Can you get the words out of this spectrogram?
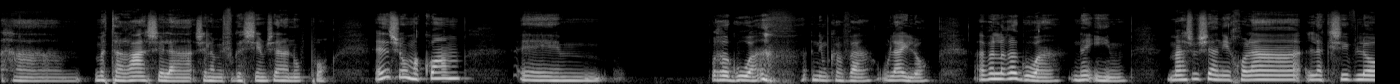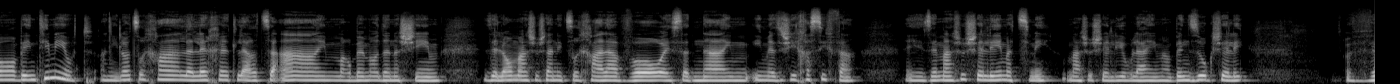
המטרה של, ה, של המפגשים שלנו פה. איזשהו מקום אה, רגוע, אני מקווה, אולי לא, אבל רגוע, נעים, משהו שאני יכולה להקשיב לו באינטימיות. אני לא צריכה ללכת להרצאה עם הרבה מאוד אנשים, זה לא משהו שאני צריכה לעבור אה, סדנה עם, עם איזושהי חשיפה. אה, זה משהו שלי עם עצמי, משהו שלי אולי עם הבן זוג שלי, ו...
